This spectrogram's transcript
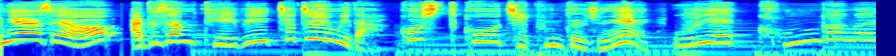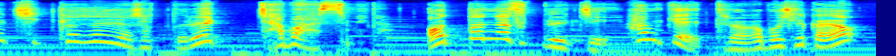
안녕하세요. 아드삼TV 차재입니다. 코스트코 제품들 중에 우리의 건강을 지켜줄 녀석들을 잡아왔습니다. 어떤 녀석들일지 함께 들어가 보실까요?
